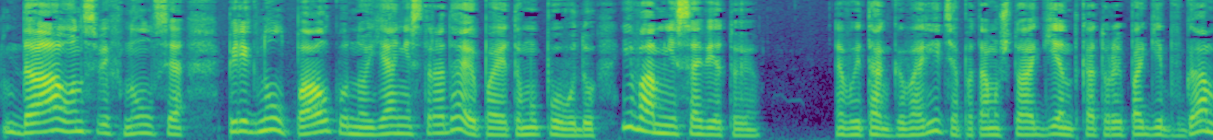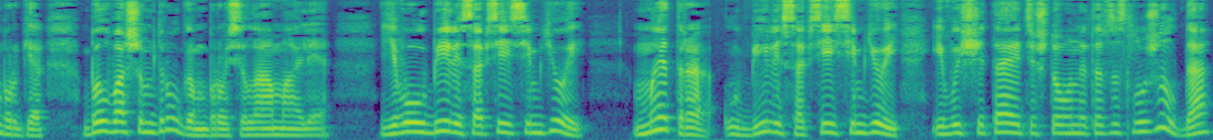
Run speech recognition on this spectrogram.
«Да, он свихнулся, перегнул палку, но я не страдаю по этому поводу и вам не советую». «Вы так говорите, потому что агент, который погиб в Гамбурге, был вашим другом», — бросила Амалия. «Его убили со всей семьей». Мэтра убили со всей семьей, и вы считаете, что он это заслужил, да?»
